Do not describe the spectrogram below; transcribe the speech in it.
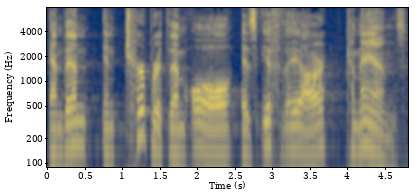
and then interpret them all as if they are commands.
